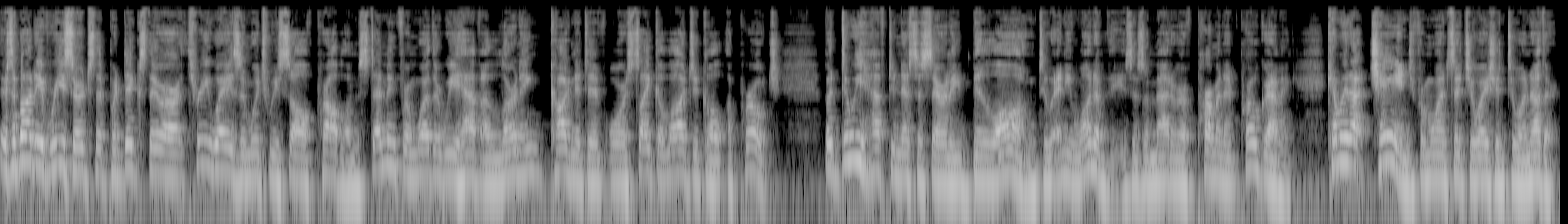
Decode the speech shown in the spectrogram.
There's a body of research that predicts there are three ways in which we solve problems, stemming from whether we have a learning, cognitive, or psychological approach. But do we have to necessarily belong to any one of these as a matter of permanent programming? Can we not change from one situation to another?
